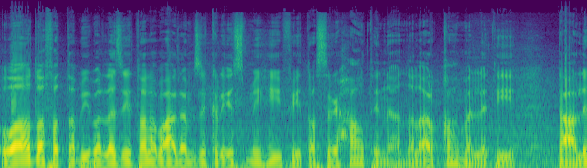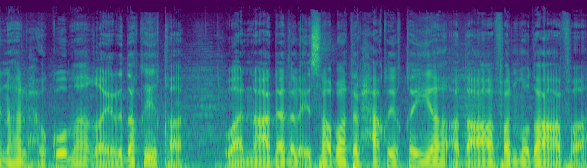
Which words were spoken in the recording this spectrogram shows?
وأضاف الطبيب الذي طلب عدم ذكر اسمه في تصريحات أن الأرقام التي تعلنها الحكومة غير دقيقة وأن أعداد الإصابات الحقيقية أضعافا مضاعفة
